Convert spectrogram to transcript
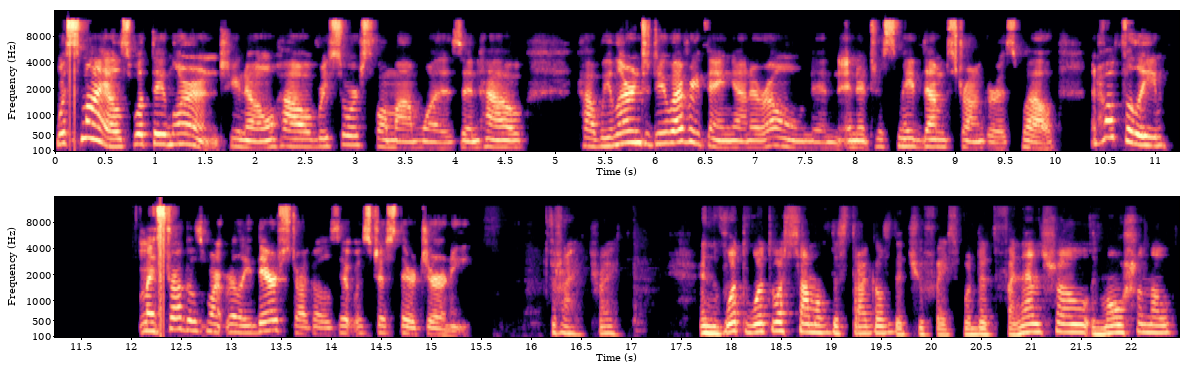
with smiles what they learned you know how resourceful mom was and how how we learned to do everything on our own and and it just made them stronger as well. And hopefully my struggles weren't really their struggles it was just their journey. Right right. And what what was some of the struggles that you faced? Were that financial emotional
